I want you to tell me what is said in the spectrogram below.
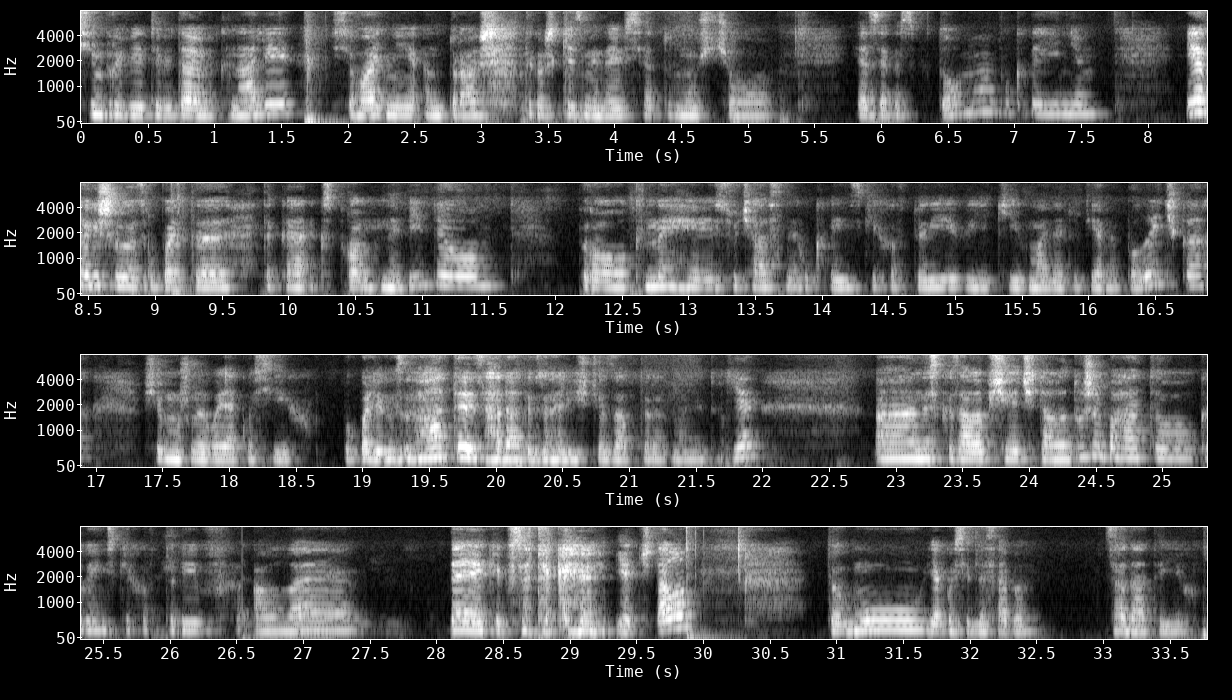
Всім привіт і вітаю на каналі. Сьогодні антураж трошки змінився, тому що я зараз вдома в Україні. Я вирішила зробити таке експромтне відео про книги сучасних українських авторів, які в мене тут є на поличках, щоб, можливо, якось їх популяризувати, згадати взагалі, що за автори в мене тут є. Не сказала б, що я читала дуже багато українських авторів, але деяких все-таки я читала, тому якось і для себе згадати їх.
